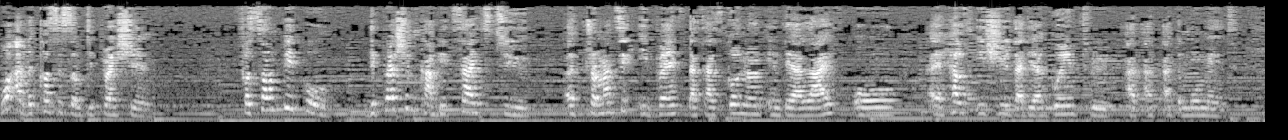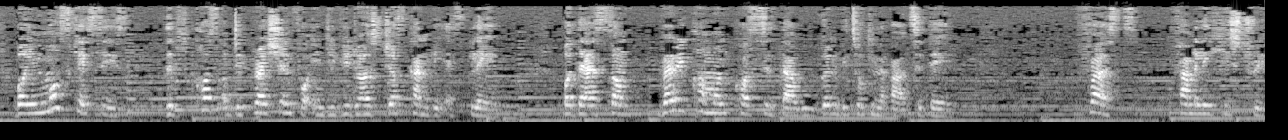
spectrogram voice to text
What are the causes of depression? For some people, depression can be tied to a traumatic event that has gone on in their life or a health issue that they are going through at, at, at the moment. But in most cases, the cause of depression for individuals just can't be explained. But there are some very common causes that we're going to be talking about today. First, family history.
